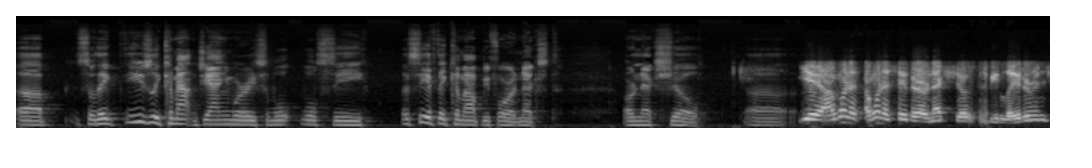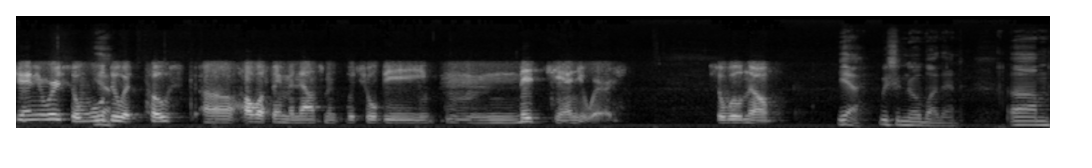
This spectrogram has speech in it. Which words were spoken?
uh, so they usually come out in January. So we'll we'll see. Let's see if they come out before our next our next show. Uh, yeah, I want to I want to say that our next show is going to be later in January, so we'll yeah. do it post uh, Hall of Fame announcement, which will be mm, mid January. So we'll know. Yeah, we should know by then. Um,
